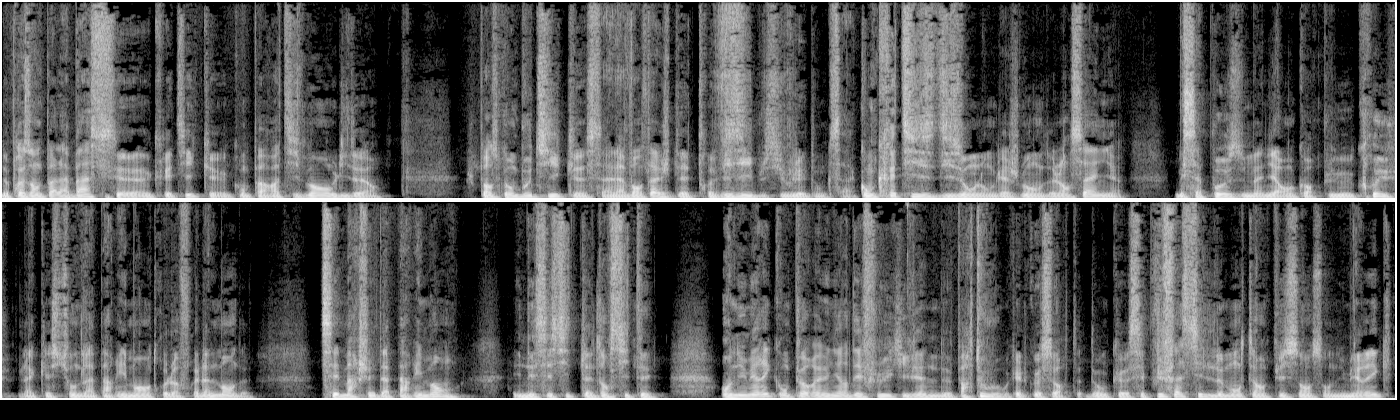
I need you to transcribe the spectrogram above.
ne présente pas la base euh, critique comparativement aux leaders. Je pense qu'en boutique, ça a l'avantage d'être visible, si vous voulez. Donc ça concrétise, disons, l'engagement de l'enseigne, mais ça pose de manière encore plus crue la question de l'appariement entre l'offre et la demande. Ces marchés d'appariement, ils nécessitent la densité. En numérique, on peut réunir des flux qui viennent de partout, en quelque sorte. Donc euh, c'est plus facile de monter en puissance en numérique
